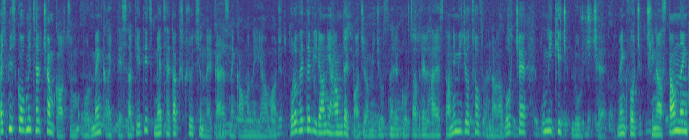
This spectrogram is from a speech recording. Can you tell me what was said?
Բայց մյուս կողմից էլ չեմ կարծում, որ մենք այդ տեսակետից մեծ հետաքրքրություն ներկայացնենք ԱՄՆ-ի համար, որովհետև Իրանի հանդեպ պատժամիջոցները գործադրել Հայաստանի միջոցով հնարավոր չէ ու մի քիչ լուրջ չէ։ Մենք ոչ Չինաստանն ենք,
